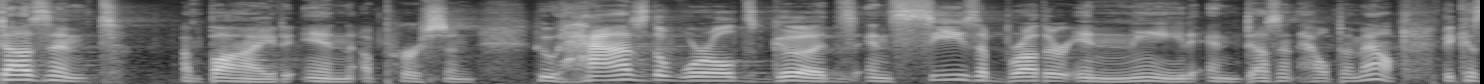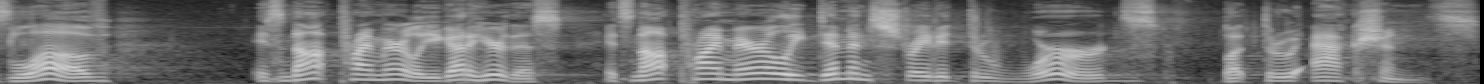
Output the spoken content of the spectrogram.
doesn't abide in a person who has the world's goods and sees a brother in need and doesn't help him out. Because love is not primarily, you got to hear this, it's not primarily demonstrated through words, but through actions.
